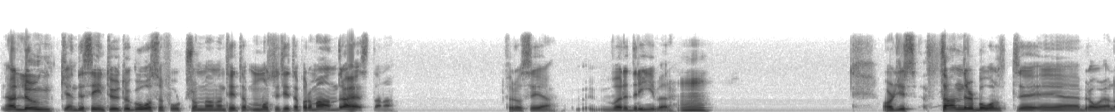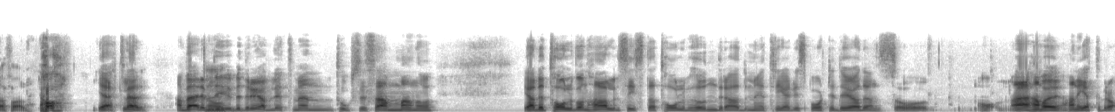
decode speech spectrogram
ja, lunken. Det ser inte ut att gå så fort som när man tittar. Man måste titta på de andra hästarna för att se vad det driver. Mm. RG's Thunderbolt är bra i alla fall. Ja, jäklar. Han värmde Ja. ju bedrövligt men tog sig samman och jag hade 12,5 sista 1200 med tredje sport i döden så ja, nej, han, var, han är jättebra.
